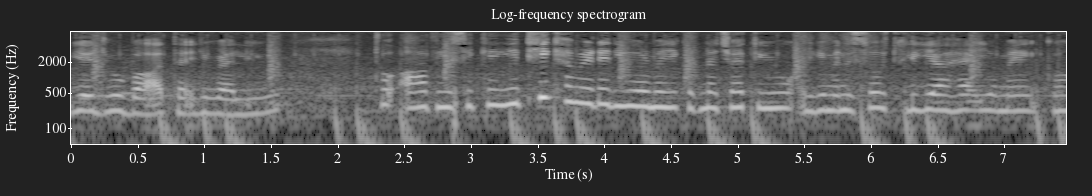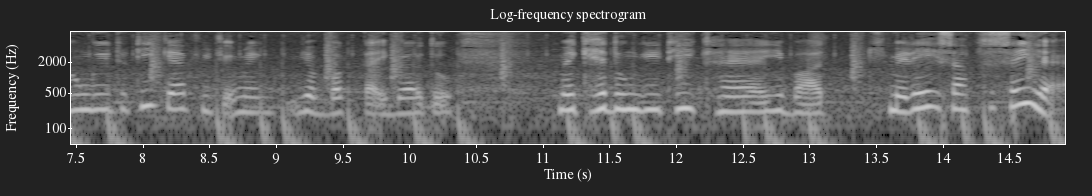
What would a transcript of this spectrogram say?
یہ جو بات ہے، جو ویلیو تو آپ یہ سیکھیں، یہ ٹھیک ہے میرے لیے اور میں یہ کرنا چاہتی ہوں اور یہ میں نے سوچ لیا ہے، یا میں کہوں گی تو ٹھیک ہے فیوچر میں جب وقت آئے گا تو میں کہہ دوں گی ٹھیک ہے، یہ بات میرے حساب سے صحیح ہے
